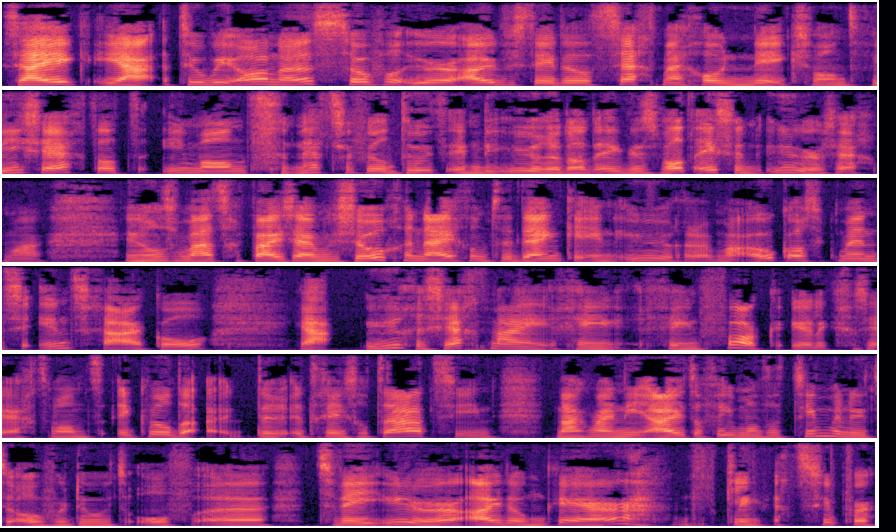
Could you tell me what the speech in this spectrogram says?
zei ik, ja, to be honest, zoveel uur uitbesteden, dat zegt mij gewoon niks. Want wie zegt dat iemand net zoveel doet in die uren dan ik? Dus wat is een uur, zeg maar? In onze maatschappij zijn we zo geneigd om te denken in uren. Maar ook als ik mensen inschakel, ja, uren zegt mij geen, geen vak, eerlijk gezegd. Want ik wil de, het resultaat zien. Het maakt mij niet uit of iemand er 10 minuten over doet of uh, twee uur. I don't care. Dat klinkt echt super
